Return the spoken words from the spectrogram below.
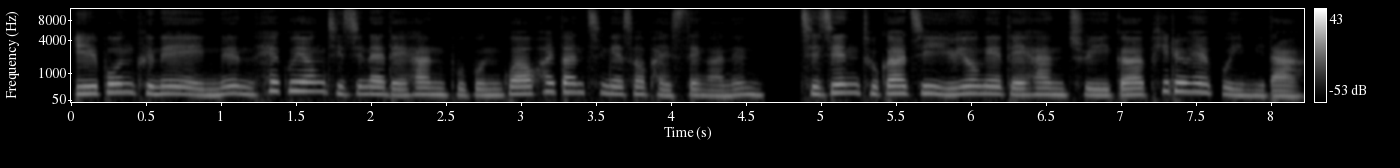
일본 근해에 있는 해구형 지진에 대한 부분과 활단층에서 발생하는 지진 두 가지 유형에 대한 주의가 필요해 보입니다.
